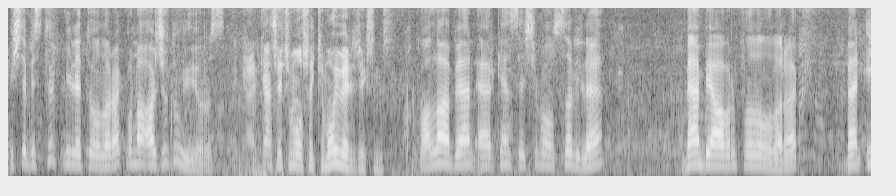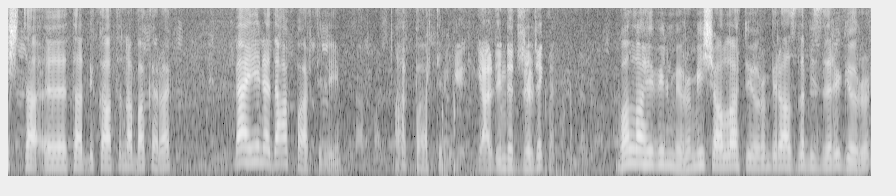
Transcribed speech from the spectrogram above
İşte biz Türk milleti olarak buna acı duyuyoruz. Peki erken seçim olsa kime oy vereceksiniz? Vallahi ben erken seçim olsa bile ben bir Avrupalı olarak ben iş ta- e, tatbikatına bakarak ben yine de AK Partiliyim. AK Partiliyim. Peki geldiğinde düzelecek mi? Vallahi bilmiyorum. İnşallah diyorum biraz da bizleri görür.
